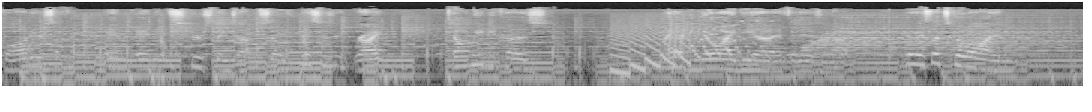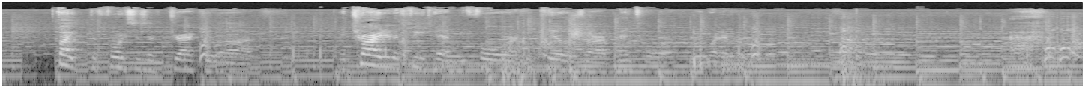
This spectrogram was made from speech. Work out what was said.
quality or something, and, and it screws things up. So if this isn't right, tell me because I have no idea if it is or not. Anyways, let's go on and fight the forces of Dracula and try to defeat him before he kills our mentor or whatever. Ah.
